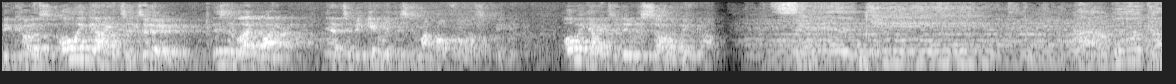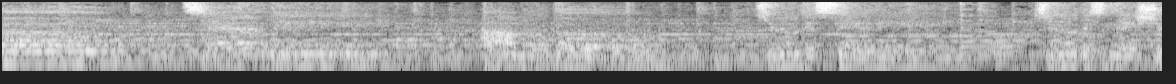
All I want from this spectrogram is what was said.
Because all we're going to do, this is like my, you know, to begin with, this is my whole philosophy. All we're going to do is sell what we've got. Send me, I will go. Send me, I will go to this city, to this nation.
